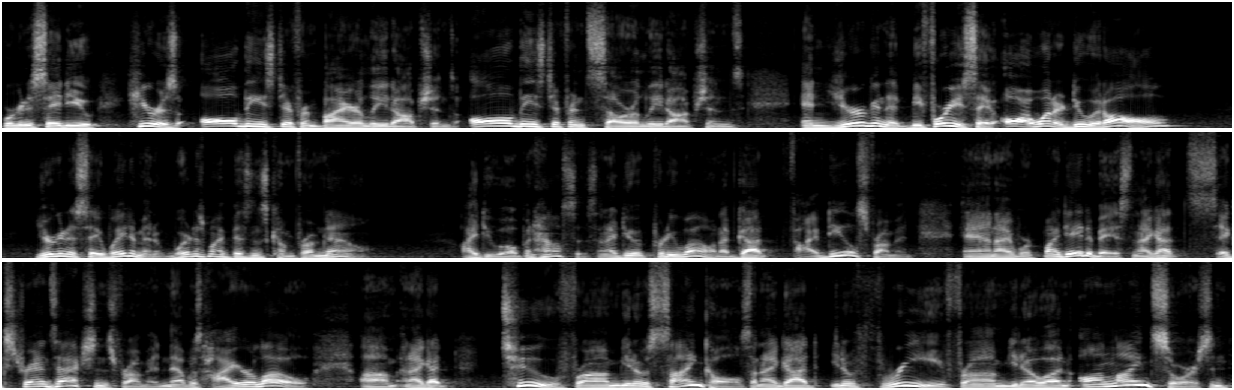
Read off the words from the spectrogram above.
we're going to say to you, here is all these different buyer lead options, all these different seller lead options. And you're going to, before you say, oh, I want to do it all, you're going to say, wait a minute, where does my business come from now? I do open houses and I do it pretty well. And I've got five deals from it. And I work my database and I got six transactions from it. And that was high or low. Um, and I got two from, you know, sign calls. And I got, you know, three from, you know, an online source. And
